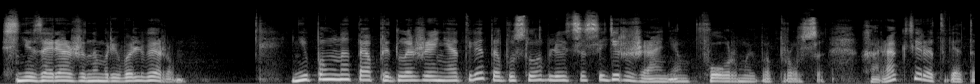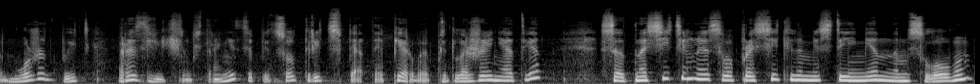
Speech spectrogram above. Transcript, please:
С незаряженным револьвером. Неполнота предложения ответа обуславливается содержанием, формой вопроса. Характер ответа может быть различным. Страница 535. Первое. Предложение-ответ соотносительное с вопросительным местоименным словом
